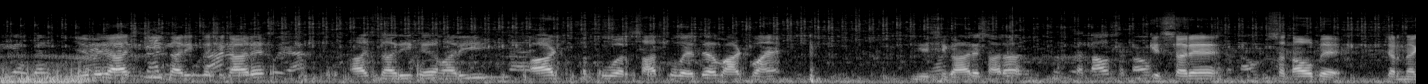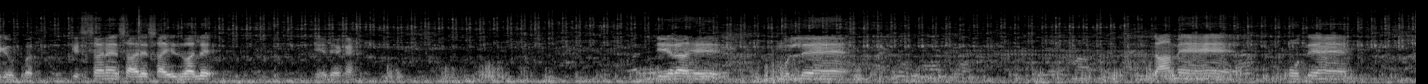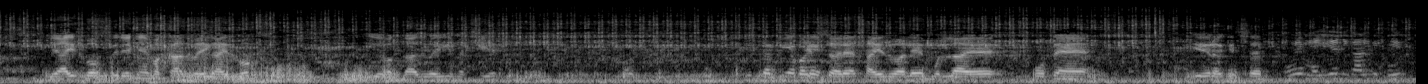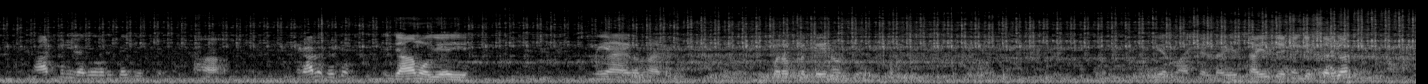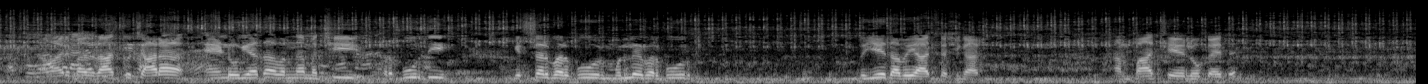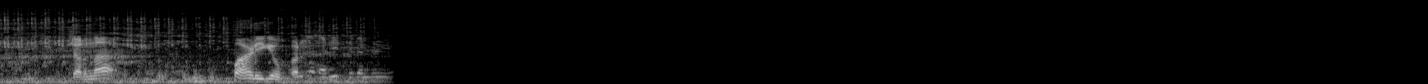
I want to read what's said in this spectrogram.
ये भाई आज की तारीख का शिकार है। आज तारीख है हमारी आठ अक्टूबर। सात को गए थे, अब आठ को आए ये शिकार है सारा। सताओ किस्सर है? सताओ पे, चरना के ऊपर। किस सर हैं सारे साइज़ वाले? ये देखें। तेरा है, मुल्ले हैं, दामे हैं, पोते हैं। ये आइस बॉक्स भी देखें वक्काज भाई का आइस बॉक्स ये वक्काज भाई की मच्छी है। बड़े। है साइज़ वाले मुल्ला है पोते हैं ये रहा किस्सर मैया निकाल के हाथ में नहीं लगे हाँ। निकालो जाम हो गया ये। नहीं आएगा बाहर। बर्फ़ लग गई ना उसको। ये माशाल्लाह ये साइज़ देखें किस्सर का। हमारे पास रात को चारा एंड हो गया था, वरना मच्छी भरपूर थी, किस्सर भरपूर, मुल्ले भरपूर। तो ये था भाई आज का शिकार। हम पाँच छः लोग गए थे, चरना पहाड़ी के ऊपर।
